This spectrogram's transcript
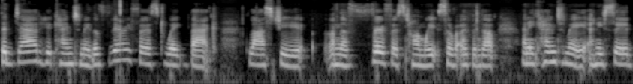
the dad who came to me the very first week back last year, on the very first time we sort of opened up, and he came to me and he said,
